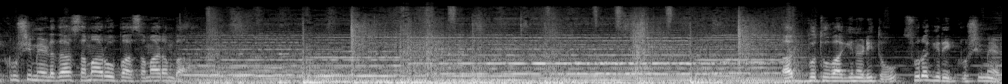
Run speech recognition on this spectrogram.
ಕೃಷಿ ಮೇಳದ ಸಮಾರೋಪ ಸಮಾರಂಭ. ಅದ್ಭುತವಾಗಿ ನಡೀತು ಸುರಗಿರಿ ಕೃಷಿ ಮೇಳ.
